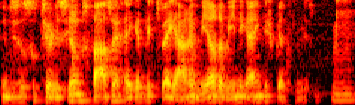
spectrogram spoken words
in dieser Sozialisierungsphase eigentlich zwei Jahre mehr oder weniger eingesperrt gewesen. Mhm.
